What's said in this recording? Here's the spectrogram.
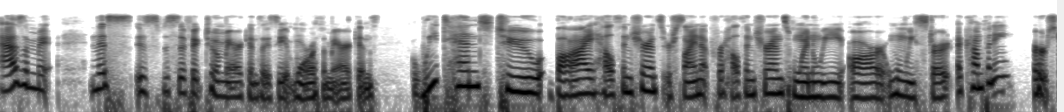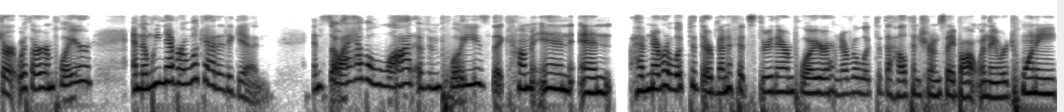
As a this is specific to americans i see it more with americans. We tend to buy health insurance or sign up for health insurance when we are when we start a company or start with our employer and then we never look at it again. And so I have a lot of employees that come in and have never looked at their benefits through their employer, have never looked at the health insurance they bought when they were 20,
